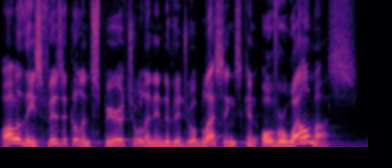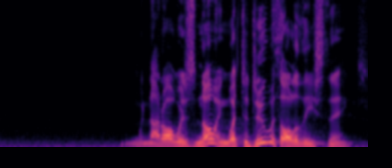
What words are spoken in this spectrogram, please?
all of these physical and spiritual and individual blessings can overwhelm us. We're not always knowing what to do with all of these things.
